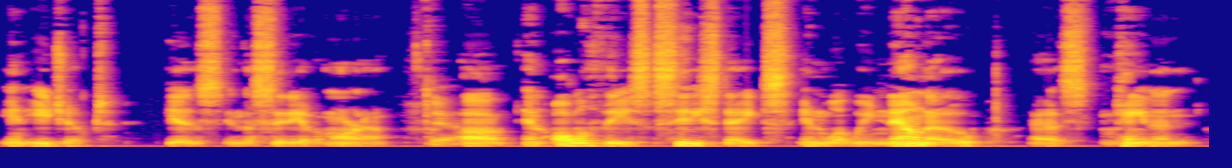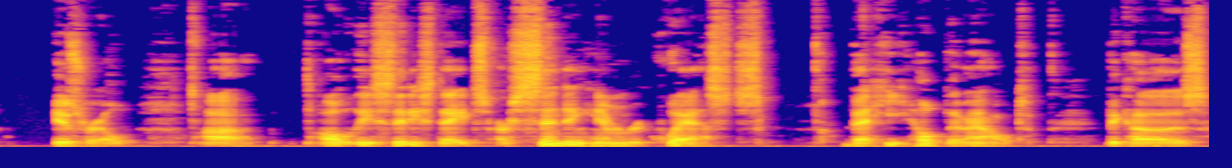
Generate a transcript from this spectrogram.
in Egypt, is in the city of Amarna. yeah, Uh, and all of these city states in what we now know as Canaan, Israel, uh, all of these city states are sending him requests that he help them out because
